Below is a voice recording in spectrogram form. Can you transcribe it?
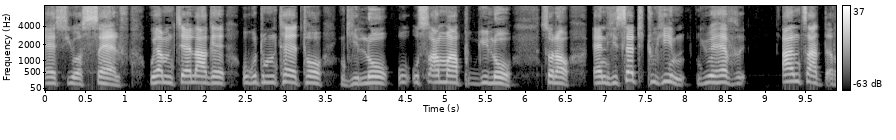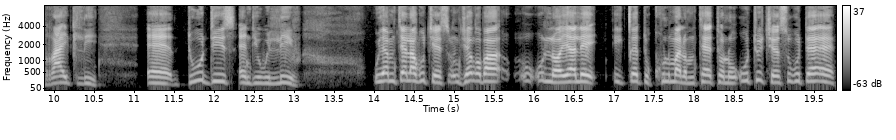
as yourself so now and he said to him you have answered rightly uh, do this and you will live uyamtshela kujesu njengoba uloya le iceda ukukhuluma lo mthetho lo uthi ujesu ukuthi ee eh, eh,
